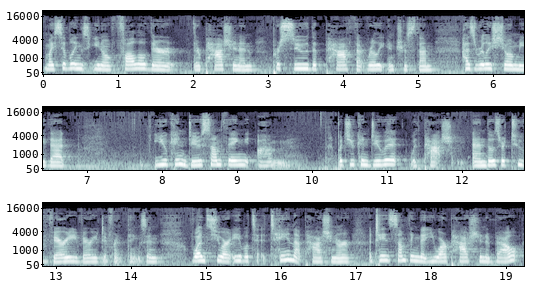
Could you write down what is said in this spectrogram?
My siblings, you know, follow their their passion and pursue the path that really interests them. Has really shown me that you can do something, um, but you can do it with passion, and those are two very very different things. And once you are able to attain that passion or attain something that you are passionate about,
